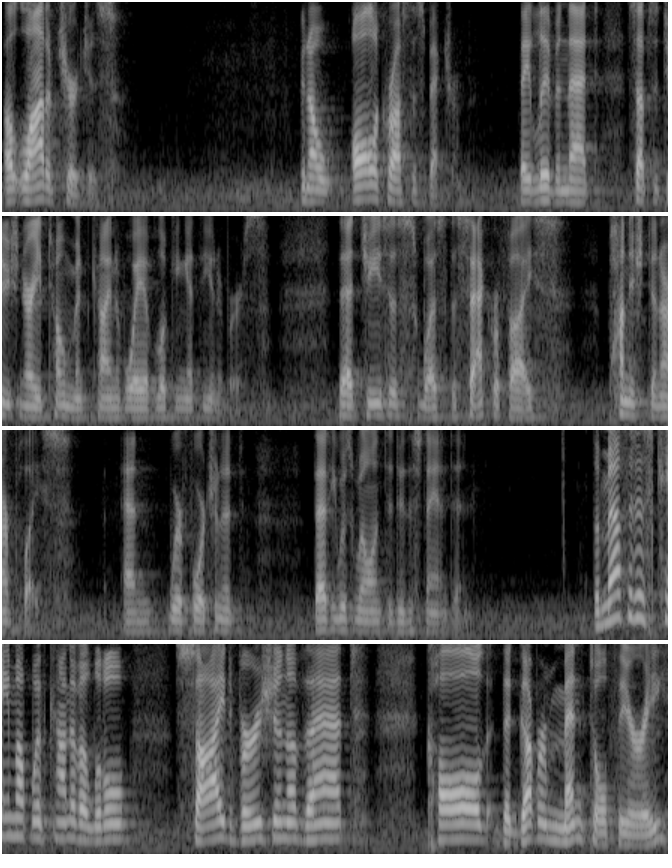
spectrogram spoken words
a lot of churches, you know, all across the spectrum, they live in that substitutionary atonement kind of way of looking at the universe. That Jesus was the sacrifice punished in our place. And we're fortunate that he was willing to do the stand in. The Methodists came up with kind of a little side version of that called the governmental theory,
